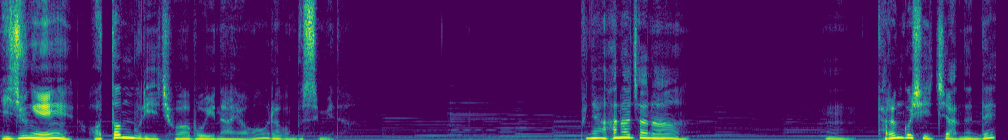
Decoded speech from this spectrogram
이 중에 어떤 물이 좋아 보이나요? 라고 묻습니다. 그냥 하나잖아. 음, 다른 것이 있지 않는데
